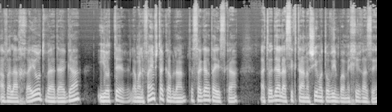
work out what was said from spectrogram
אבל האחריות והדאגה היא יותר. למה לפעמים כשאתה קבלן, אתה סגרת עסקה, אתה יודע להשיג את האנשים הטובים במחיר הזה,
